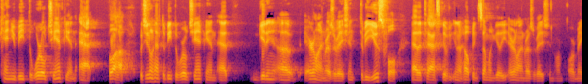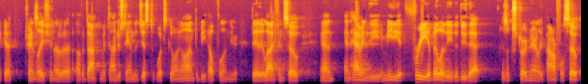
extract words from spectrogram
can you beat the world champion at blah? But you don't have to beat the world champion at getting an airline reservation to be useful at a task of you know helping someone get an airline reservation or, or make a translation of a, of a document to understand the gist of what's going on to be helpful in your daily life. And so, and, and having the immediate free ability to do that is extraordinarily powerful. So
